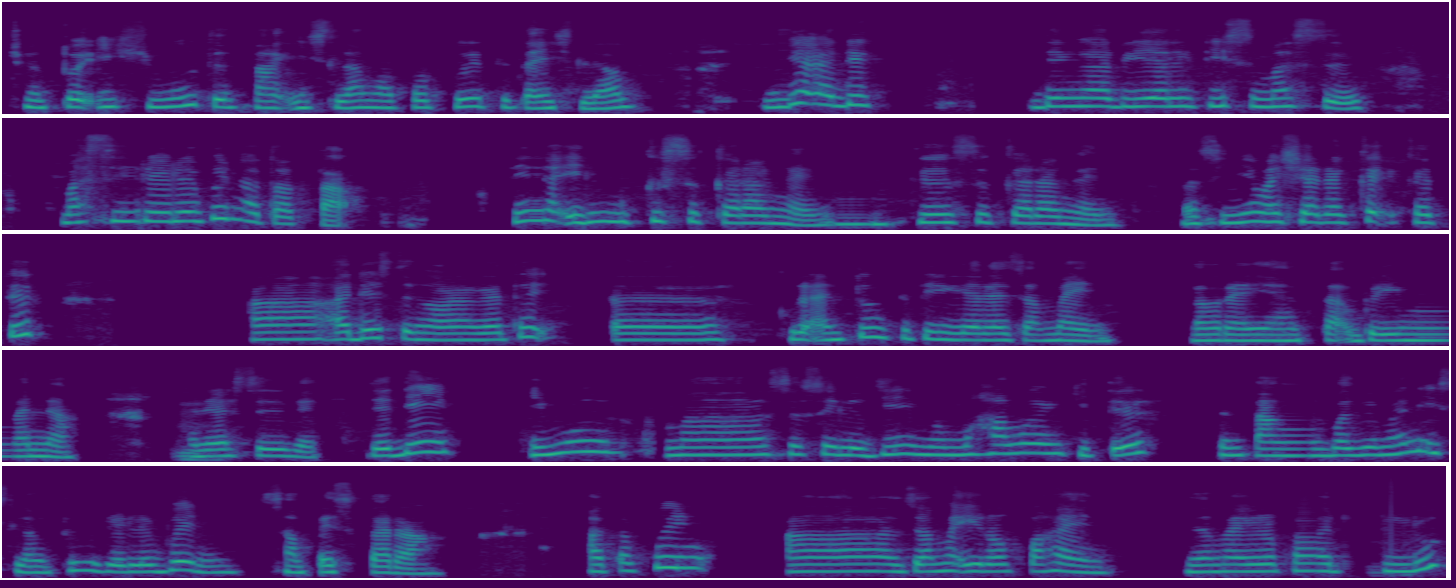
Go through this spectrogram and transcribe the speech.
contoh isu tentang Islam apa-apa tentang Islam, dia ada dengan realiti semasa. Masih relevan atau tak? Nak ilmu kesekarangan. Kesekarangan. Maksudnya masyarakat kata, uh, ada setengah orang kata, uh, Quran tu ketinggalan zaman. Orang yang tak beriman lah. Hmm. Ada rasa kan? Jadi, ilmu uh, sosiologi memahamkan kita tentang bagaimana Islam tu relevan sampai sekarang. Ataupun uh, zaman Eropah kan. Zaman Eropah dulu,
